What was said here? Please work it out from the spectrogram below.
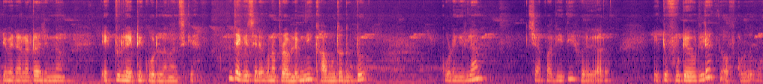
ডিমের ডালাটার জন্য একটু লেটে করলাম আজকে। দেখে সেটা কোনো প্রবলেম নেই, খাব তো দুটো। করে নিলাম, চাপা দিয়ে দিই হয়ে গেল। একটু ফুটে উঠলে অফ করে দেবো।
